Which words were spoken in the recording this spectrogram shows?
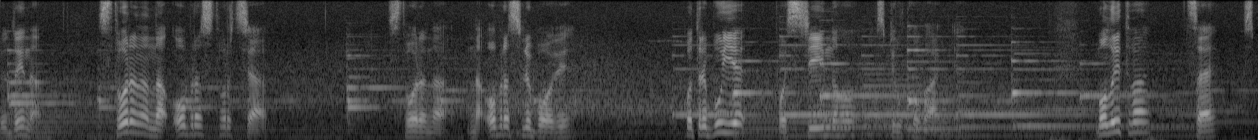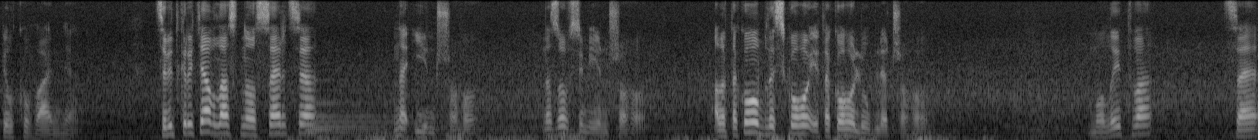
Людина створена на образ Творця, створена на образ любові, потребує постійного спілкування. Молитва це спілкування, це відкриття власного серця на іншого, на зовсім іншого, але такого близького і такого люблячого. Молитва це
